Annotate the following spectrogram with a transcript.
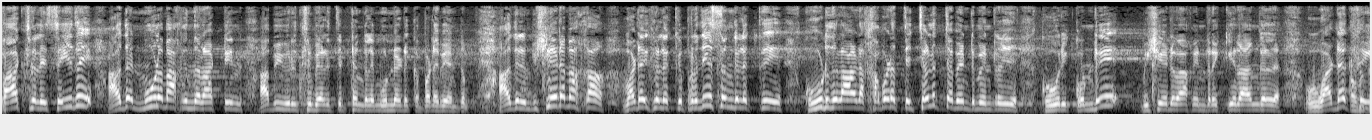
பாய்ச்சலை செய்து அதன் மூலமாக இந்த நாட்டின் அபிவிருத்தி வேலை திட்டங்களை முன்னெடுக்கப்பட வேண்டும். அதில் விசேடமாக வடகிழக்கு பிரதேசங்களுக்கு கூடுதலான கவனத்தை செலுத்த வேண்டும் என்று கூறிக்கொண்டு விசேடமாக இன்றைக்கு நாங்கள் வடக்கை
